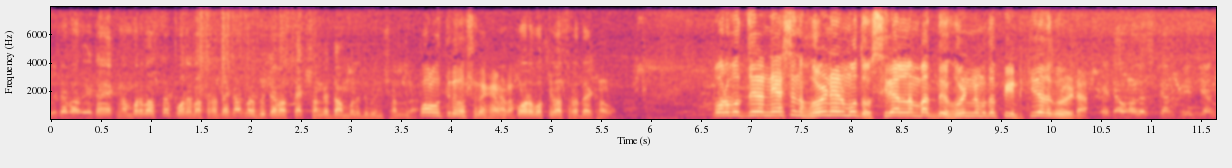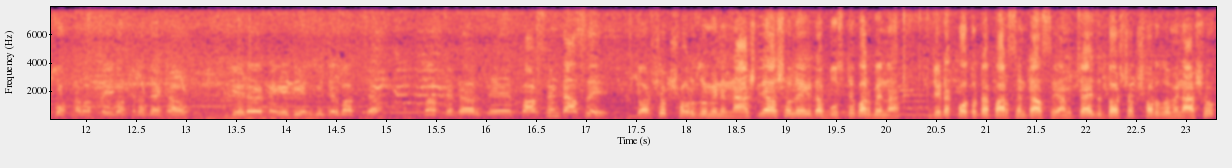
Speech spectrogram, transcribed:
দুটা বাচ্চা এটা এক নম্বর বাচ্চা পরের বাচ্চাটা দেখাও আপনার দুইটা বাচ্চা একসঙ্গে দাম বলে দেবো ইনশাল্লাহ। পরবর্তীতে দর্শক দেখাই আমরা। পরবর্তী বাচ্চাটা দেখাও। পরবর্তী যেটা নিয়ে আসছেন হরিণের মতো সিরিয়াল নাম্বার দুই, হরিণের মতো প্রিন্ট কি জাতে গরু এটা? এটা হলস্টিয়ান ফ্রিজিয়ান বকনা বাচ্চা। এই বাচ্চাটা দেখাও, যে এটাও একটা এডিএল বীজের বাচ্চা। বাচ্চাটার যে পার্সেন্ট আছে, দর্শক সরজমিনে না আসলে আসলে এটা বুঝতে পারবে না যে এটা কতটা পার্সেন্ট আছে। আমি চাই যে দর্শক সরজমিনে আসুক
